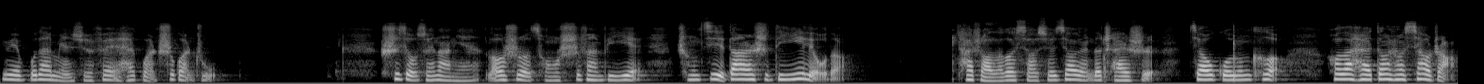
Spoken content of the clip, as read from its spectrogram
因为不但免学费，还管吃管住。十九岁那年，老舍从师范毕业，成绩当然是第一流的。他找了个小学教员的差事，教国文课，后来还当上校长。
